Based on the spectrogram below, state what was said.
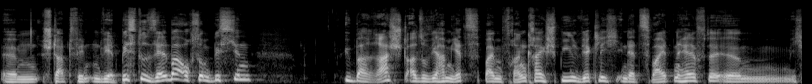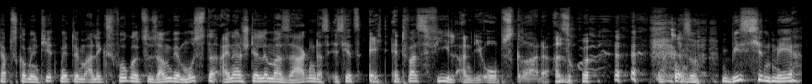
ähm, stattfinden wird. Bist du selber auch so ein bisschen überrascht? Also wir haben jetzt beim Frankreich-Spiel wirklich in der zweiten Hälfte, ähm, ich habe es kommentiert mit dem Alex Vogel zusammen, wir mussten an einer Stelle mal sagen, das ist jetzt echt etwas viel an die Obst gerade. Also, also ein bisschen mehr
